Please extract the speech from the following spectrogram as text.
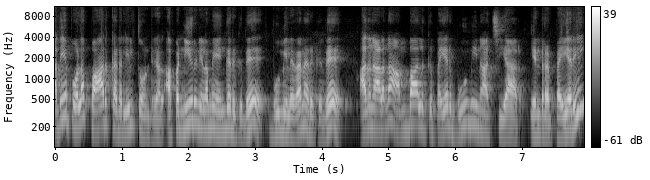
அதே போல பார்க்கடலில் தோன்றினாள். அப்ப நீர் நிலைமை எங்க இருக்குது? பூமியில தானே இருக்குது. அதனாலதான் அம்பாளுக்கு பெயர் பூமி நாச்சியார் என்ற பெயரில்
